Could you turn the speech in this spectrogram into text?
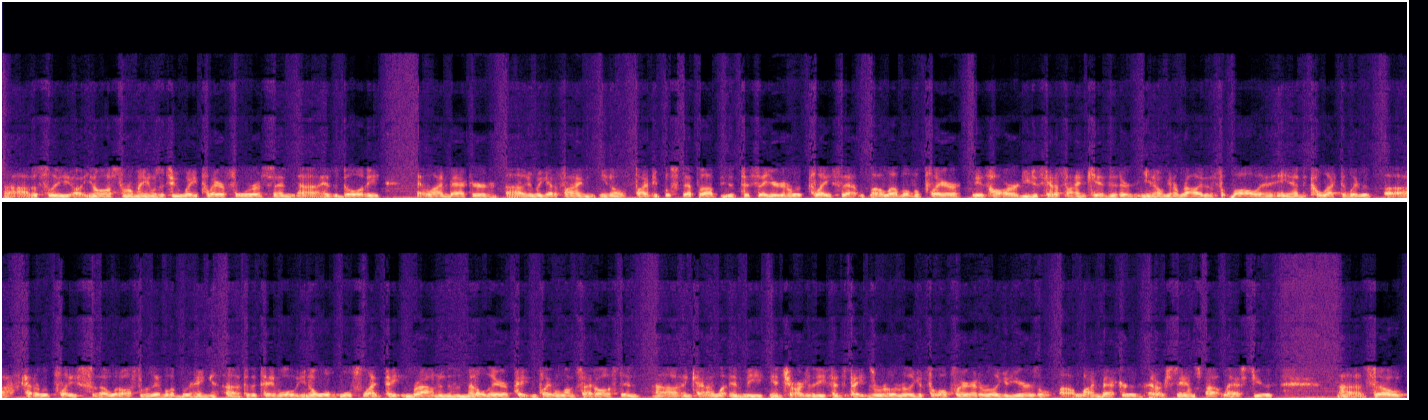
Uh, obviously, uh, you know, Austin Romaine was a two-way player for us, and uh, his ability at linebacker, uh, we got to find, you know, five people step up. To say you're going to replace that level of a player is hard. You just got to find kids that are, you know, going to rally to the football and, and collectively uh, kind of replace uh, what Austin was able to bring uh, to the table. You know, we'll, we'll slide Peyton Brown into the middle there. Peyton played alongside Austin uh, and kind of let him be in charge of the defense. Peyton's a really, really good football player. Had a really good year as a uh, linebacker at our Sam spot last year. Uh, so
